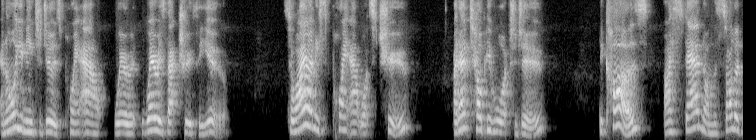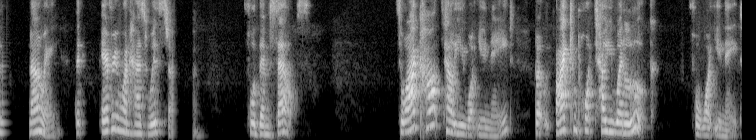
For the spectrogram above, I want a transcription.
And all you need to do is point out where where is that true for you. So I only point out what's true. I don't tell people what to do because I stand on the solid knowing that everyone has wisdom for themselves. So I can't tell you what you need, but I can point tell you where to look for what you need.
